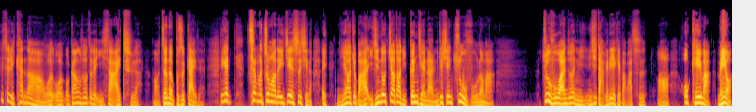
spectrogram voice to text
在这里看到哈，我我我刚刚说这个以撒爱吃啊。哦，真的不是盖的。你看这么重要的一件事情呢，哎，你要就把他已经都叫到你跟前来，你就先祝福了嘛。祝福完之后，你你去打个猎给爸爸吃啊，，OK 嘛？没有，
